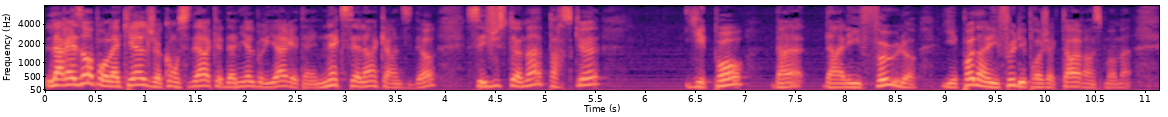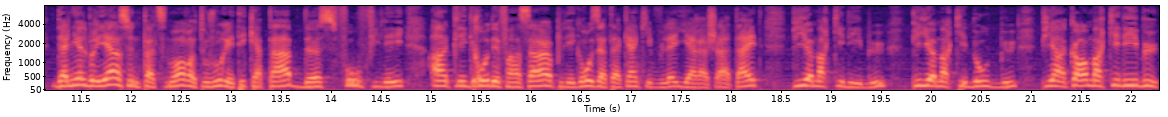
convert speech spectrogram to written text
La raison pour laquelle je considère que Daniel Brière est un excellent candidat, c'est justement parce que il n'est pas dans, les feux, là. Il n'est pas dans les feux des projecteurs en ce moment. Daniel Brière, une patinoire, a toujours été capable de se faufiler entre les gros défenseurs puis les gros attaquants qui voulaient y arracher la tête, puis il a marqué des buts, puis il a marqué d'autres buts, puis encore marqué des buts.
